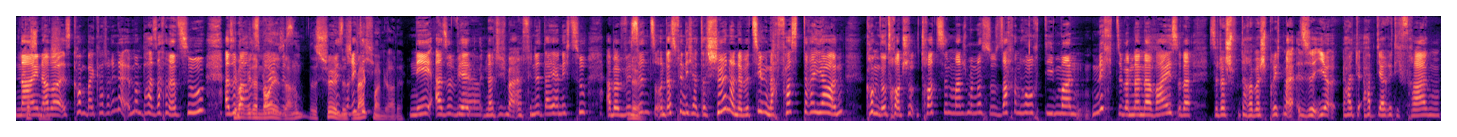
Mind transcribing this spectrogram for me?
Nein, aber es kommen bei Katharina immer ein paar Sachen dazu. Also Immer bei wieder uns neue Sachen. sind- Das ist schön, das richtig- merkt man gerade. Nee, also wir, Ja. natürlich, man findet da ja nicht zu, aber wir Nö. sind so, und das finde ich halt das Schöne an der Beziehung, nach fast drei Jahren kommen nur trotz, trotzdem manchmal noch so Sachen hoch, die man nicht übereinander weiß oder so, das, darüber spricht man, also ihr habt, habt ja richtig Fragen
